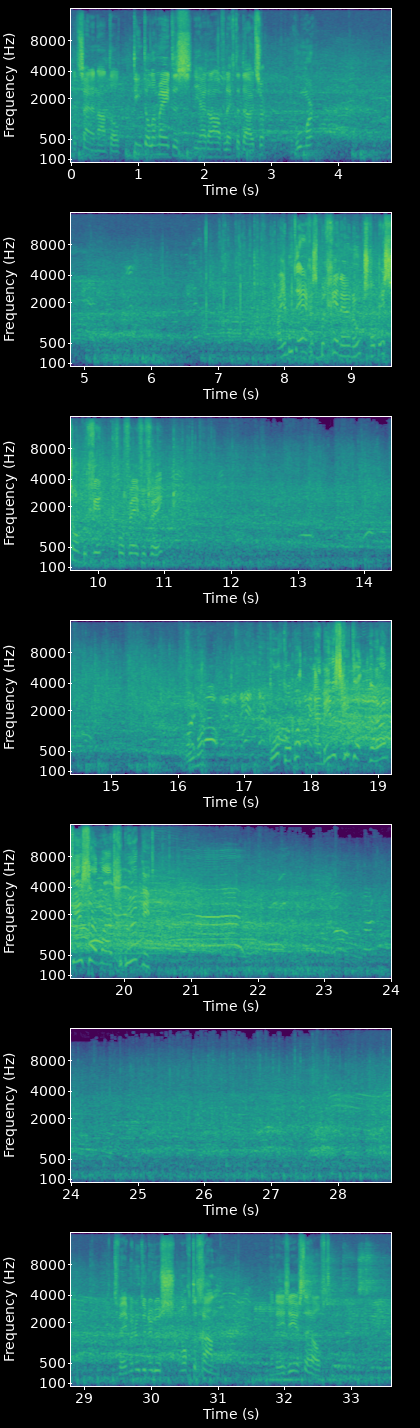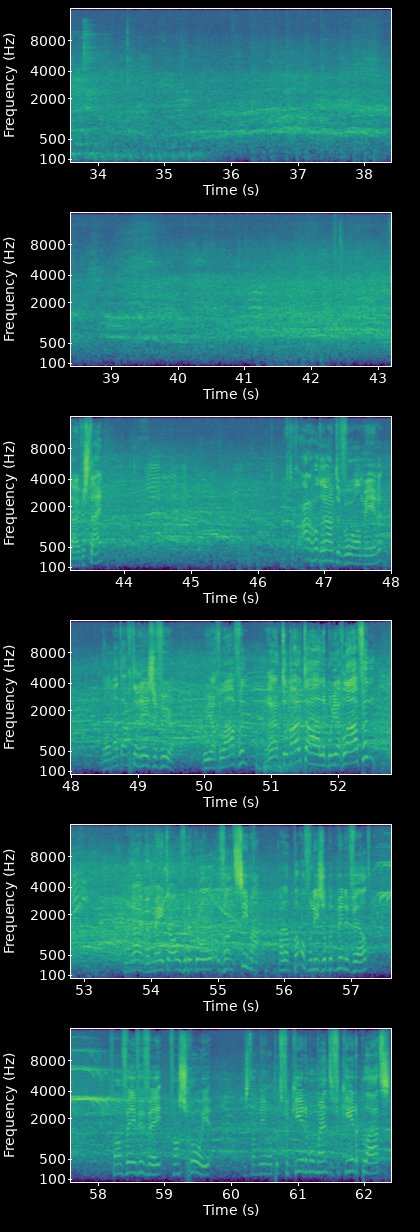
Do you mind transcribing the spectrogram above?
Het zijn een aantal tientallen meters die hij daar aflegt, de Duitser. Roemer. Maar je moet ergens beginnen. Een hoekschop is zo'n begin voor VVV. Doorkoppen en binnenschieten. De ruimte is er, maar het gebeurt niet. Twee minuten nu dus nog te gaan in deze eerste helft. Duivenstein. Aardig wat ruimte voor Almere. Bal net achter reserveur. Boejaglaven. Ruimte om uit te halen. Boejaglaven. Een meter over de goal van Sima. Maar dat balverlies op het middenveld van VVV, van Schrooien, is dan weer op het verkeerde moment, de verkeerde plaats.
